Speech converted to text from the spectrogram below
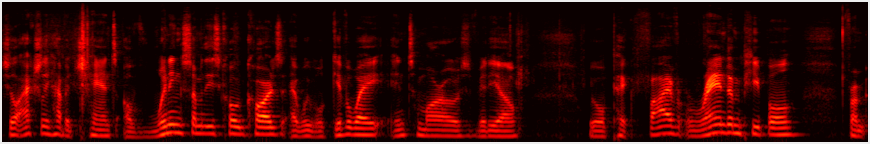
So you'll actually have a chance of winning some of these code cards that we will give away in tomorrow's video. We will pick five random people from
